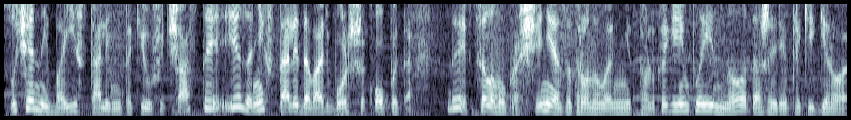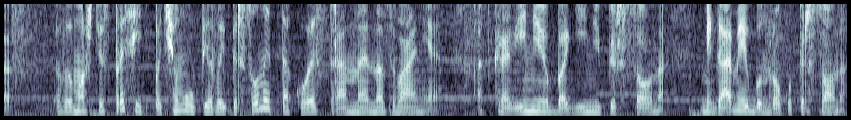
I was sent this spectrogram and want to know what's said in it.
случайные бои стали не такие уж и частые, и за них стали давать больше опыта. Да и в целом упрощение затронуло не только геймплей, но даже реплики героев. Вы можете спросить, почему у первой персоны такое странное название? Откровение богини Персона – Мигами и Бунроку Персона.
